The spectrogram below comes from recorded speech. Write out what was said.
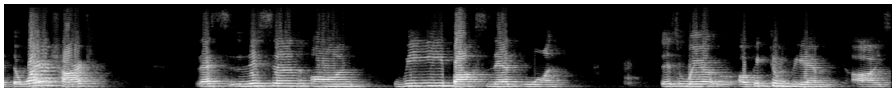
At the Wireshark, let's listen on VBoxNet1. That's where a victim VM uh, is,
